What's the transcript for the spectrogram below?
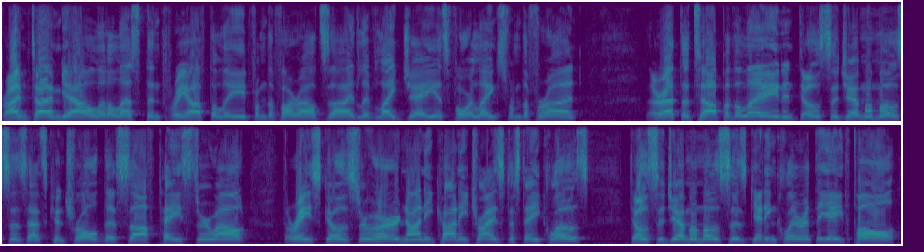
Primetime Gal, a little less than three off the lead from the far outside. Live Like Jay is four lengths from the front. They're at the top of the lane, and Dosage Mimosas has controlled this soft pace throughout. The race goes through her. Nani Kani tries to stay close. Dosage Mimosas getting clear at the eighth pole.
